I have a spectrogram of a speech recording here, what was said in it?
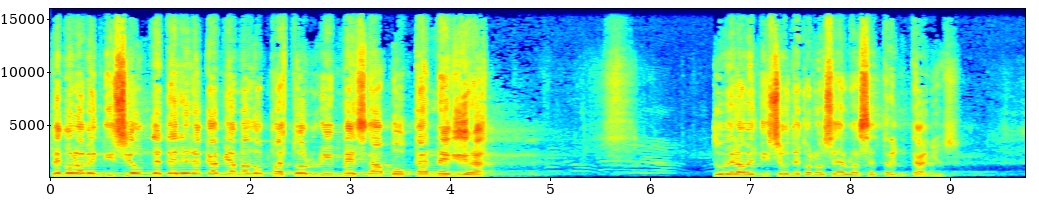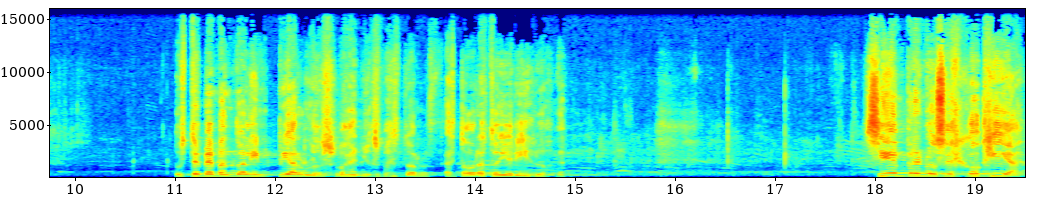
Tengo la bendición de tener acá a mi amado pastor Luis Mesa Bocanegra. Tuve la bendición de conocerlo hace 30 años. Usted me mandó a limpiar los baños, pastor. Hasta ahora estoy herido. Siempre nos escogía.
